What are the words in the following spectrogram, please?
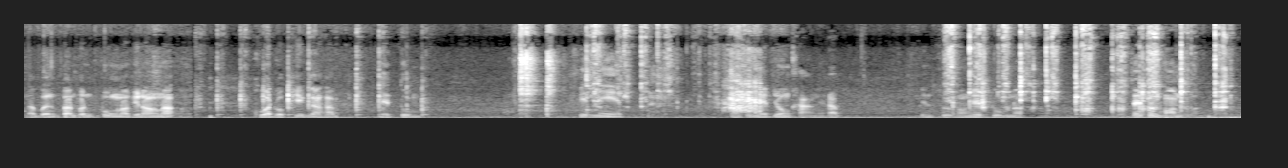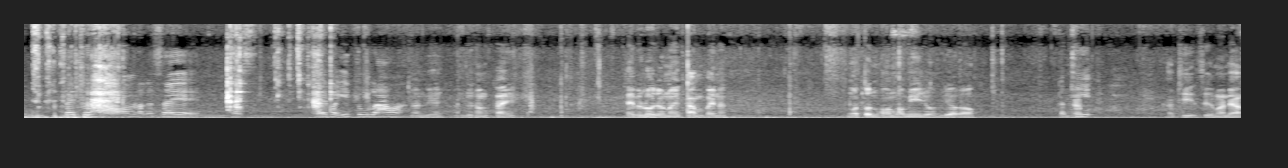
เราเบิ่งตอนเพ่นปรุงเนาะพี่น้องเนาะขวดบวพริกแล้วครับเน็ตตุ่มฟิตเนสของฟิตเนสโยงขางนี่ครับ เป็นสูตรของเน็ตตุ่มเนาะใส่ต้นหอมดีกว่าใส่ต้นหอมแล้วก็ใส่ ผักใส่ผักอีตูแล้วอะนั่นนี่อันที่ท้องใส่ใส่ไปโรยจังน้อยกำไปนะงอต้นหอมหัวมีอยู่เรียกเอากะทิกะทิซื้อมาแล้ว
